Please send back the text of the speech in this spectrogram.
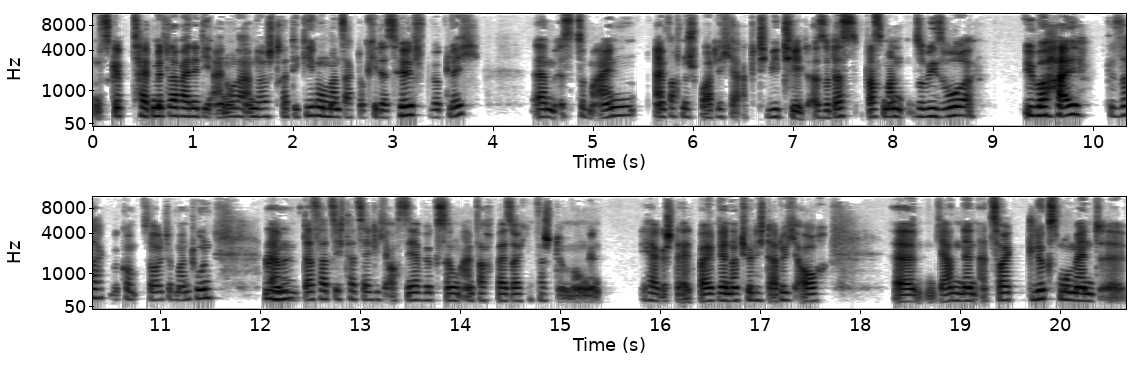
Und es gibt halt mittlerweile die ein oder andere Strategie, wo man sagt, okay, das hilft wirklich, ähm, ist zum einen einfach eine sportliche Aktivität. Also das, was man sowieso überall gesagt bekommt, sollte man tun. Mhm. Ähm, das hat sich tatsächlich auch sehr wirksam einfach bei solchen Verstimmungen hergestellt, weil wir natürlich dadurch auch äh, ja, einen erzeugt Glücksmoment äh,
